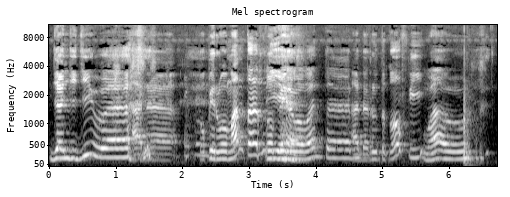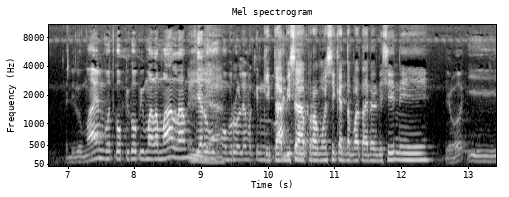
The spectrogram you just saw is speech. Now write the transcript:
janji jiwa. ada kopi rumah mantan. Kopi Iya. sama mantan. Ada rute kopi. Wow. Jadi lumayan buat kopi-kopi malam-malam biar Iya. ngobrolnya makin Kita lancar. bisa promosikan tempat ada di sini. Yoi,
